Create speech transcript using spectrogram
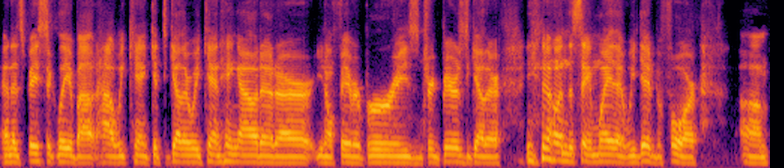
and it's basically about how we can't get together we can't hang out at our you know favorite breweries and drink beers together you know in the same way that we did before um,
